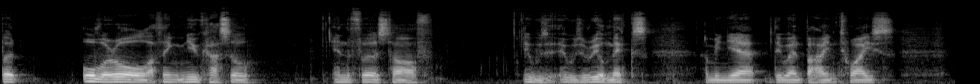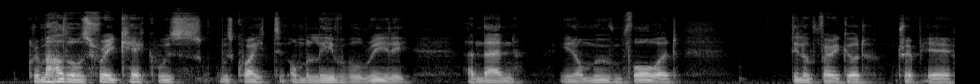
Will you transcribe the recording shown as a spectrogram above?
But overall, I think Newcastle in the first half, it was it was a real mix. I mean, yeah, they went behind twice. Grimaldo's free kick was was quite unbelievable, really, and then you know moving forward, they looked very good. Trippier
